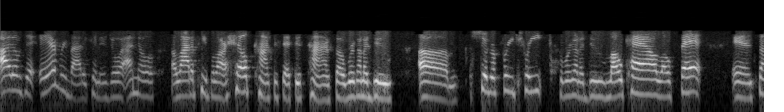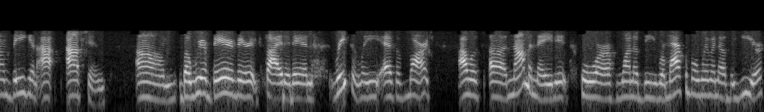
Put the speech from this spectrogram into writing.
items that everybody can enjoy. I know a lot of people are health conscious at this time, so we're going to do um, sugar-free treats. We're going to do low cal, low fat, and some vegan op- options. Um, but we're very, very excited. And recently, as of March, I was uh, nominated for one of the Remarkable Women of the Year.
